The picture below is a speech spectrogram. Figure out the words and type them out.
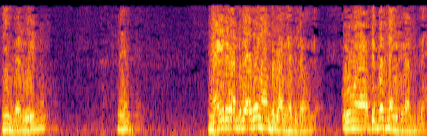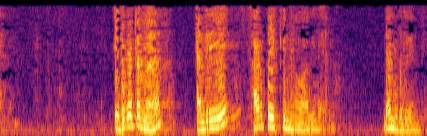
මේ බැරුව ඉන්නවා. නේද? නැගිට ගන්න බෑ දැන් හංසභාගය හැදිලා වගේ. උවමනාව තිබ්බත් නැගිට ගන්න බෑ. එතකොටම ඇඳේ සර්පෙක් ඉන්නවා වගේ දැනෙනවා. දැන් මොකද වෙන්නේ?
